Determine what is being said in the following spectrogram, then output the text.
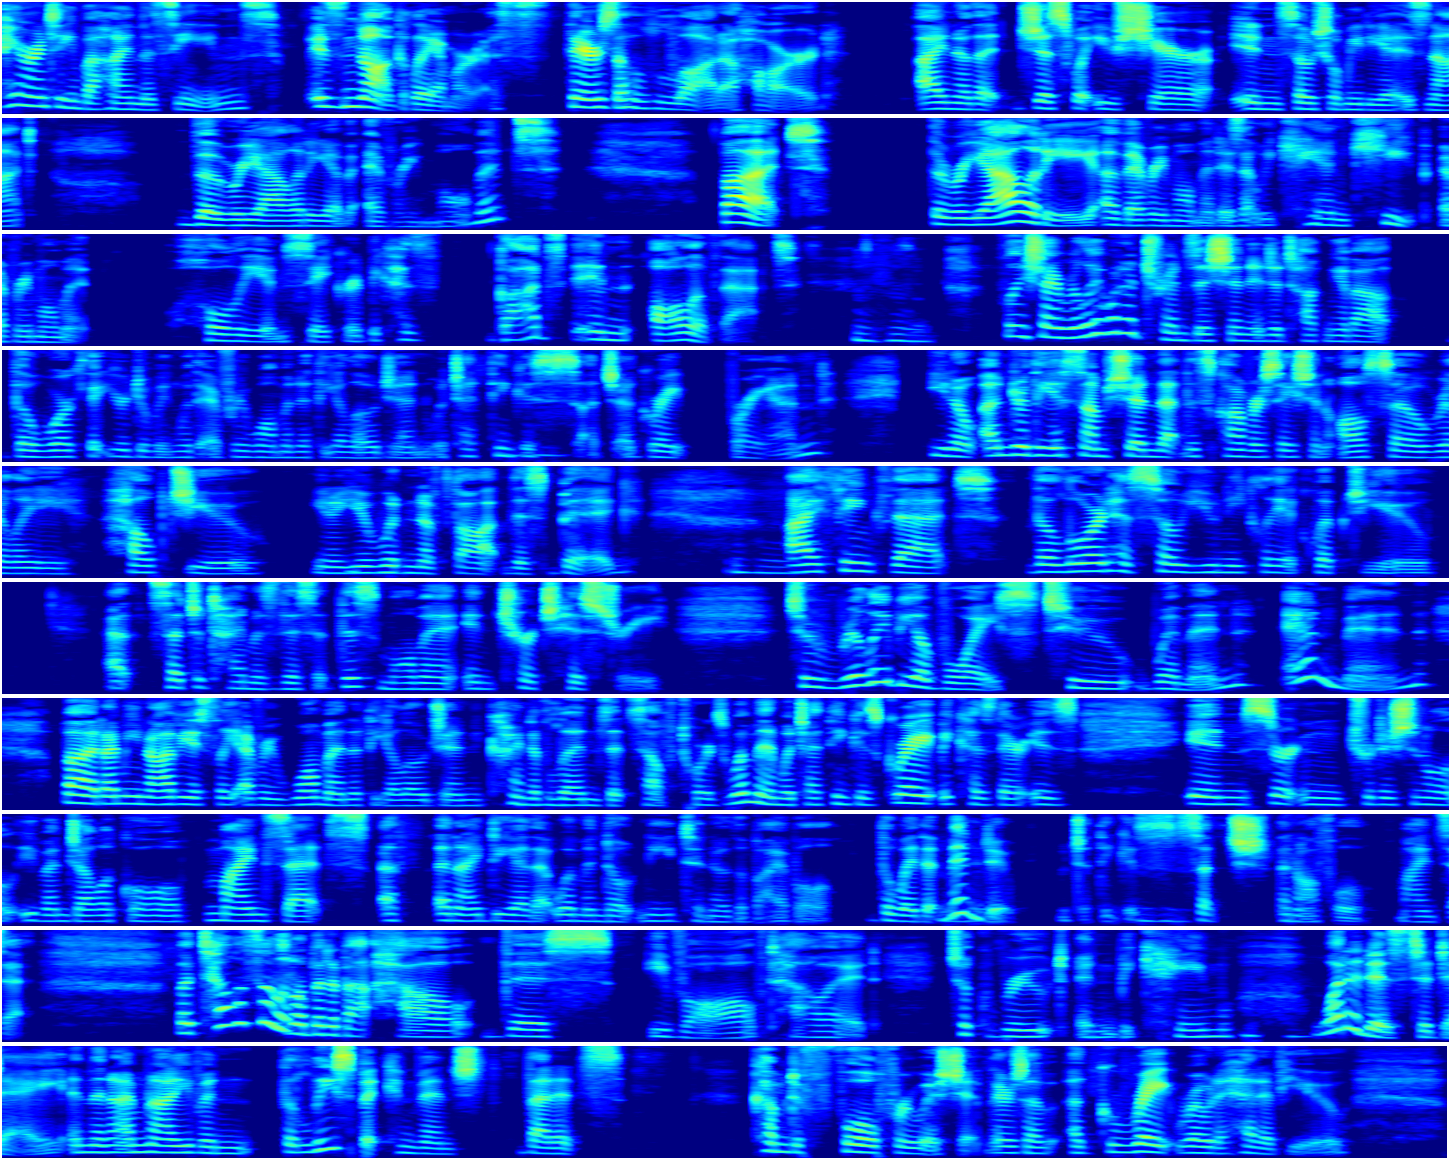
Parenting behind the scenes is not glamorous. There's a lot of hard. I know that just what you share in social media is not the reality of every moment, but the reality of every moment is that we can keep every moment holy and sacred because God's in all of that. Mm-hmm. Phylicia, I really want to transition into talking about the work that you're doing with Every Woman a Theologian, which I think is Mm-hmm. such a great brand. You know, under the assumption that this conversation also really helped you, you know, you wouldn't have thought this big. Mhm. I think that the Lord has so uniquely equipped you at such a time as this, at this moment in church history, to really be a voice to women and men. But I mean, obviously, every woman, a theologian, kind of lends itself towards women, which I think is great because there is, in certain traditional evangelical mindsets, a, an idea that women don't need to know the Bible the way that men Mhm. do, which I think is Mhm. such an awful mindset. But tell us a little bit about how this evolved, how it took root and became Mhm. what it is today. And then I'm not even the least bit convinced that it's come to full fruition. There's a, a great road ahead of you.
